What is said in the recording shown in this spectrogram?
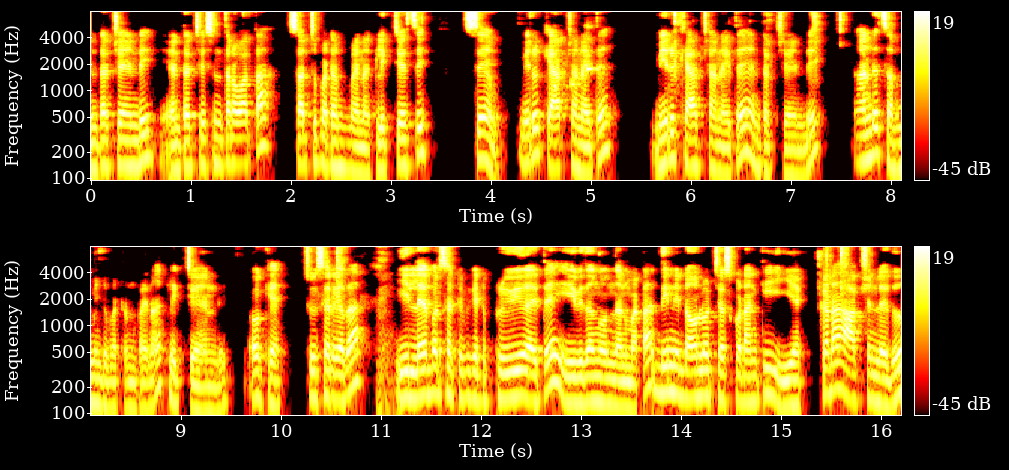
ఎంటర్ చేయండి. ఎంటర్ చేసిన తర్వాత సర్చ్ బటన్ పైన క్లిక్ చేసి సేమ్ మీరు క్యాప్షన్ అయితే మీరు క్యాప్చాన్ అయితే ఎంటర్ చేయండి అండ్ సబ్మిట్ బటన్ పైన క్లిక్ చేయండి. ఓకే చూశారు కదా? ఈ లేబర్ సర్టిఫికేట్ ప్రివ్యూ అయితే ఈ విధంగా ఉందనమాట దీన్ని డౌన్లోడ్ చేసుకోవడానికి ఎక్కడ ఆప్షన్ లేదు.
